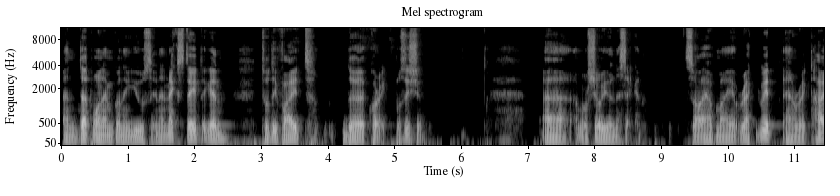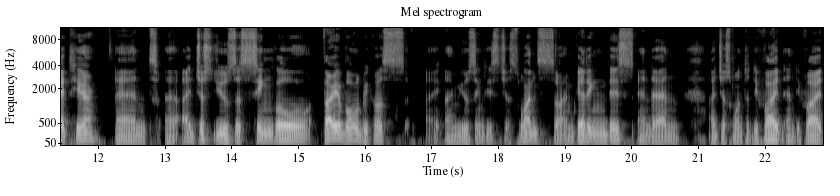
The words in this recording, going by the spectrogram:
And that one I'm going to use in the next state again to divide the correct position. Uh, I will show you in a second. So I have my rect width and rect height here and uh, I just use a single variable because I, am using this just once so I'm getting this and then I just want to divide and divide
